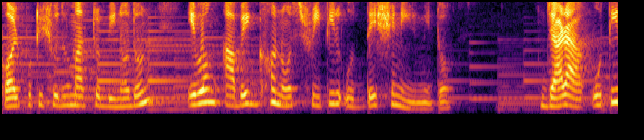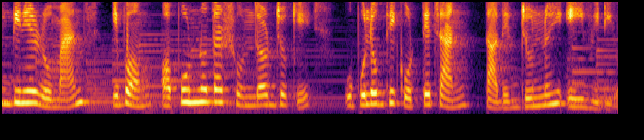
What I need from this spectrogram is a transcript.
গল্পটি শুধুমাত্র বিনোদন এবং আবেগঘন স্মৃতির উদ্দেশ্যে নির্মিত, যারা অতীত দিনের রোম্যান্স এবং অপূর্ণতার সৌন্দর্যকে উপলব্ধি করতে চান তাদের জন্যই এই ভিডিও।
